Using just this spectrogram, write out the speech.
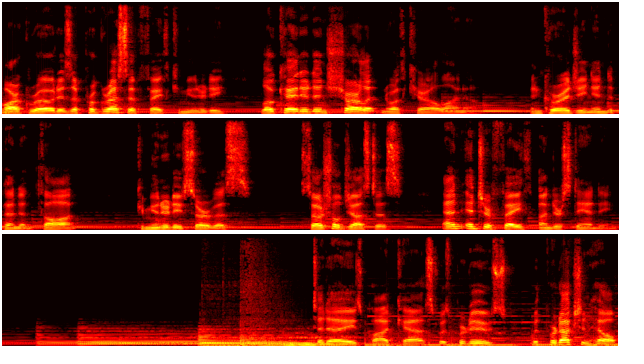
Park Road is a progressive faith community located in Charlotte, North Carolina, encouraging independent thought, community service, social justice, and interfaith understanding. Today's podcast was produced with production help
